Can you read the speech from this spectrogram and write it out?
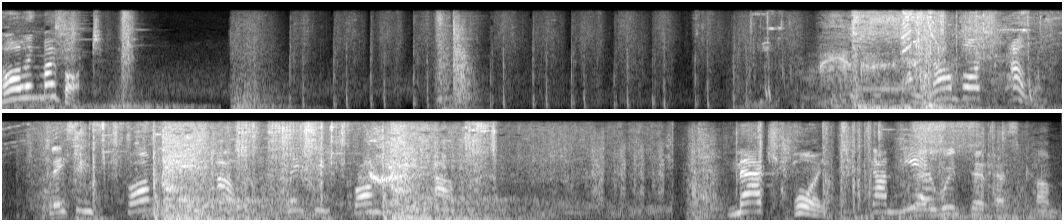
Calling my bot. Alarm bot out. Placing swarm grenade out. Placing swarm grenade out. Match point. Come here. Their winter has come.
